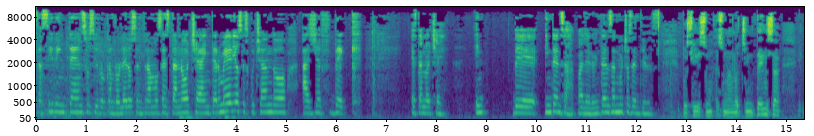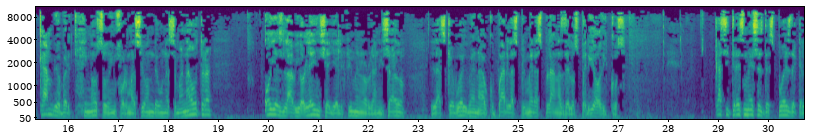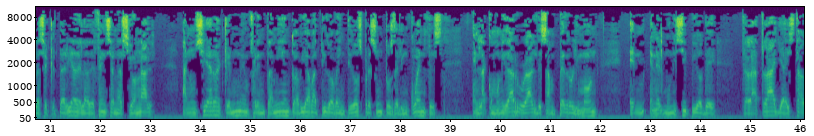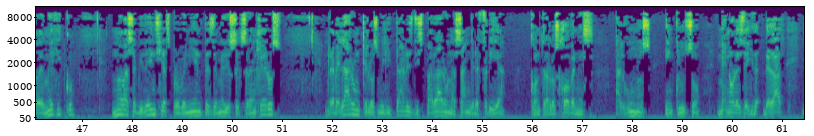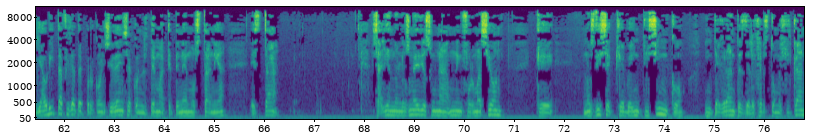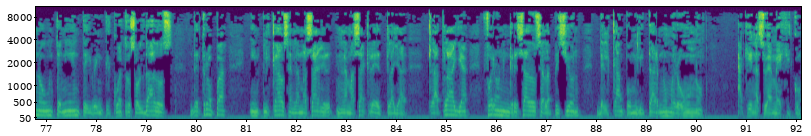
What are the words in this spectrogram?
Así de intensos y rock and rolleros entramos esta noche a intermedios escuchando a Jeff Beck. Esta noche de intensa, Valero, intensa en muchos sentidos. Pues sí, es, es una noche intensa, cambio vertiginoso de información de una semana a otra. Hoy es la violencia y el crimen organizado las que vuelven a ocupar las primeras planas de los periódicos casi tres meses después de que la Secretaría de la Defensa Nacional anunciara que en un enfrentamiento había batido a 22 presuntos delincuentes en la comunidad rural de San Pedro Limón, en, en el municipio de Tlatlaya, Estado de México, nuevas evidencias provenientes de medios extranjeros revelaron que los militares dispararon a sangre fría contra los jóvenes, algunos incluso menores de, edad. Y ahorita, fíjate, por coincidencia con el tema que tenemos, Tania, está saliendo en los medios una, una información que nos dice que 25 integrantes del ejército mexicano, un teniente y 24 soldados de tropa implicados en la masacre, en la masacre de Tlaya, Tlatlaya fueron ingresados a la prisión del campo militar número uno aquí en la Ciudad de México.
